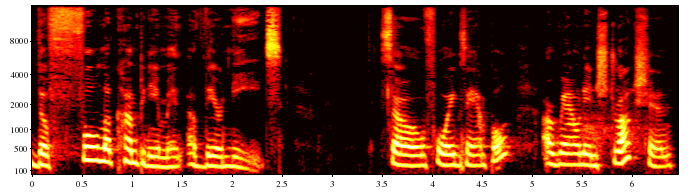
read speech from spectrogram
the full accompaniment of their needs. So, for example, around instruction,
